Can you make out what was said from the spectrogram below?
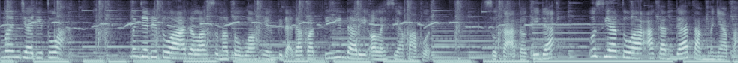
menjadi tua. Menjadi tua adalah sunatullah yang tidak dapat dihindari oleh siapa pun. Suka atau tidak, usia tua akan datang menyapa.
